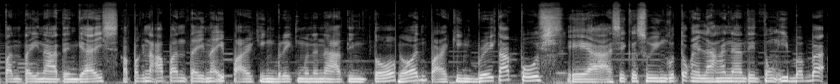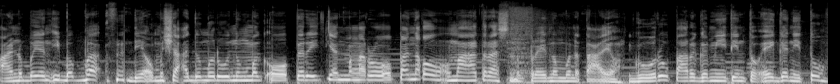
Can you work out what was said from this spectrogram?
pantay natin guys. Kapag nakapantay na, i-parking brake muna natin to. Yon, parking brake. Tapos, eh, aasikasuhin ko to. Kailangan natin tong ibaba. Ano ba yan ibaba? Hindi ako masyado marunong mag-operate yan mga ropa. Nako, umaatras. Magpreno muna tayo. Siguro, para gamitin to, eh ganito.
